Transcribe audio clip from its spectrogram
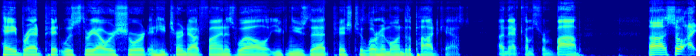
Hey, Brad Pitt was three hours short and he turned out fine as well. You can use that pitch to lure him onto the podcast. And that comes from Bob. Uh, so I,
